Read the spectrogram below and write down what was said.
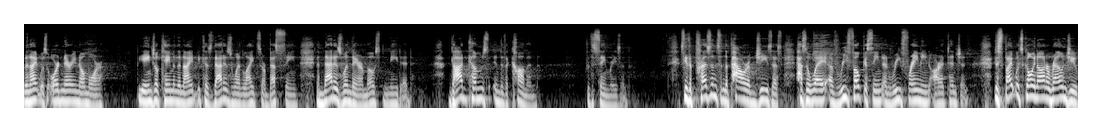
The night was ordinary no more. The angel came in the night because that is when lights are best seen, and that is when they are most needed. God comes into the common for the same reason. See, the presence and the power of Jesus has a way of refocusing and reframing our attention. Despite what's going on around you,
